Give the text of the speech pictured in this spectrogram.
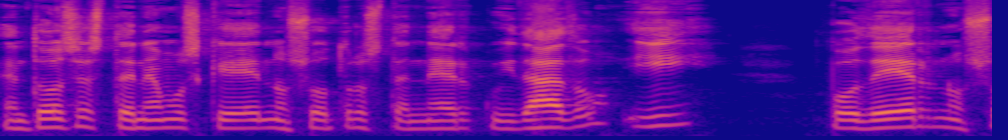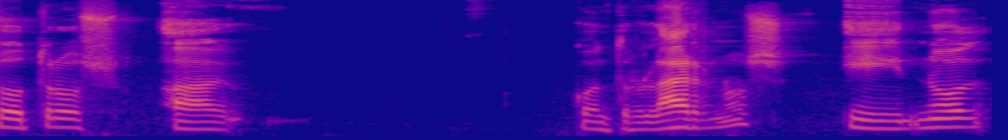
Entonces tenemos que nosotros tener cuidado y poder nosotros ah, controlarnos y no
